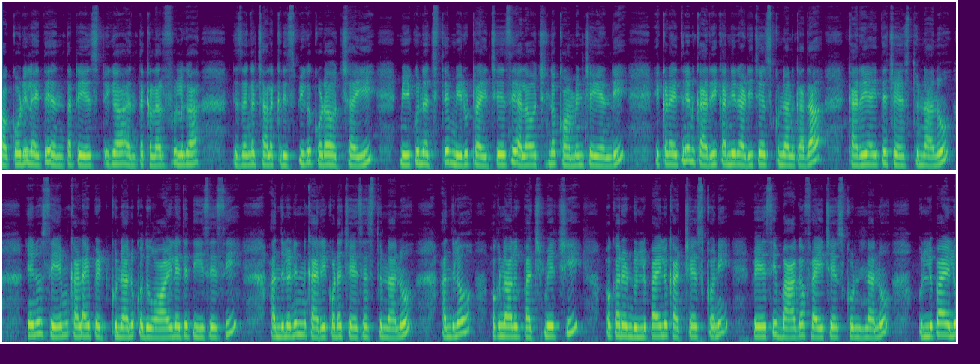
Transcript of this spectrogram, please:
పకోడీలు అయితే ఎంత టేస్టీగా ఎంత కలర్ఫుల్గా నిజంగా చాలా క్రిస్పీగా కూడా వచ్చాయి. మీకు నచ్చితే మీరు ట్రై చేసి ఎలా వచ్చిందో కామెంట్ చేయండి. ఇక్కడైతే నేను కర్రీకి అన్నీ రెడీ చేసుకున్నాను కదా కర్రీ అయితే చేస్తున్నాను. నేను సేమ్ కళాయి పెట్టుకున్నాను కొద్దిగా ఆయిల్ అయితే తీసేసి అందులో నేను కర్రీ కూడా చేసేస్తున్నాను. అందులో ఒక నాలుగు పచ్చిమిర్చి ఒక రెండు ఉల్లిపాయలు కట్ చేసుకొని వేసి బాగా ఫ్రై ఫ్రై చేసుకుంటున్నాను. ఉల్లిపాయలు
